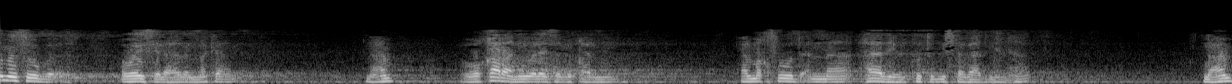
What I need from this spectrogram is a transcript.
منسوب أويس إلى هذا المكان. نعم. هو قرني وليس بقرني. المقصود أن هذه الكتب يستفاد منها. نعم.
